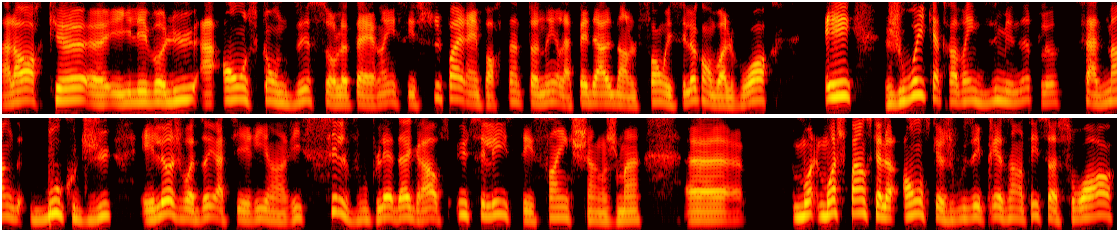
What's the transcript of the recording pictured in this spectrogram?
alors qu'il euh, évolue à 11 contre 10 sur le terrain. C'est super important de tenir la pédale dans le fond et c'est là qu'on va le voir. Et jouer 90 minutes, ça demande beaucoup de jus. Et là, je vais dire à Thierry Henry, s'il vous plaît, de grâce, utilise tes cinq changements. Euh, moi, je pense que le 11 que je vous ai présenté ce soir,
